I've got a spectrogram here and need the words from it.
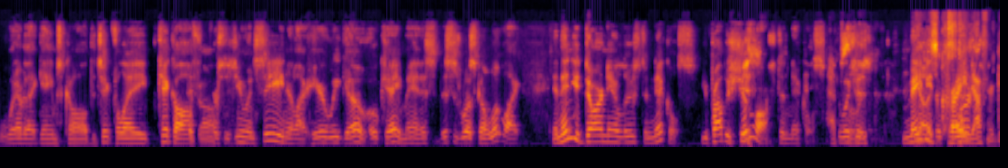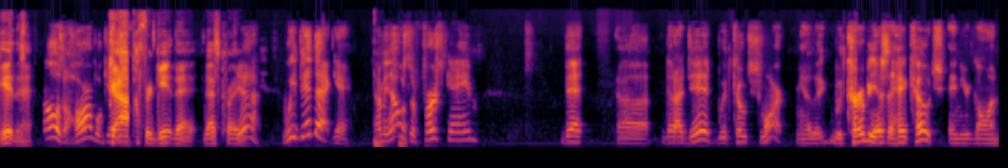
whatever that game's called, the Chick Fil A kickoff Kickoff. versus UNC, and you're like, here we go. Okay, man, this this is what it's going to look like. And then you darn near lose to Nicholls. You probably should have lost to Nicholls, which is maybe Yo, it's crazy. worst- I forget that. Oh, it was a horrible game. God, I forget that. That's crazy. Yeah, we did that game. I mean, that was the first game that uh, that I did with Coach Smart. You know, the, with Kirby as the head coach, and you're going.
